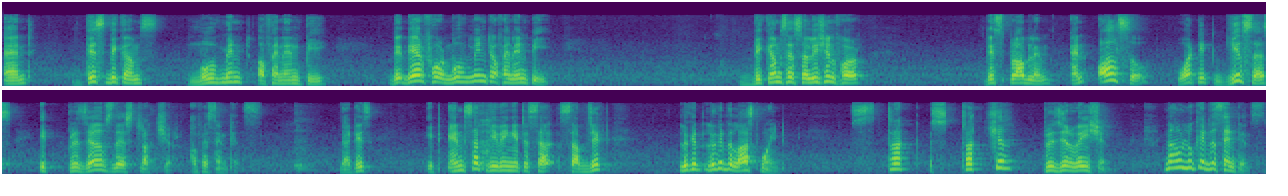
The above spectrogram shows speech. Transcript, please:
And this becomes movement of an NP. Therefore, movement of an NP becomes a solution for this problem and also what it gives us, it preserves the structure of a sentence. That is, it ends up giving it a su subject. Look at, look at the last point, Stru structure preservation. Now look at the sentence.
